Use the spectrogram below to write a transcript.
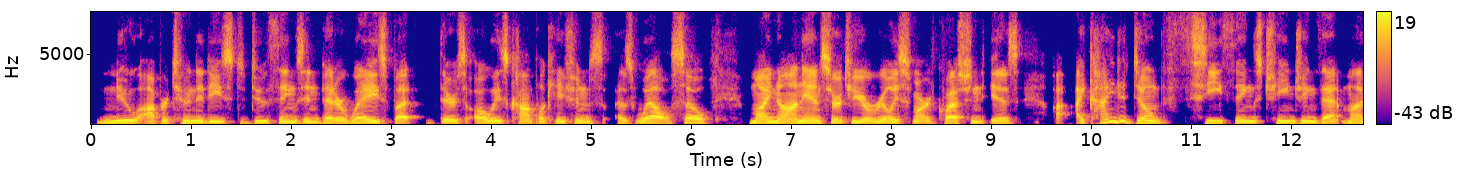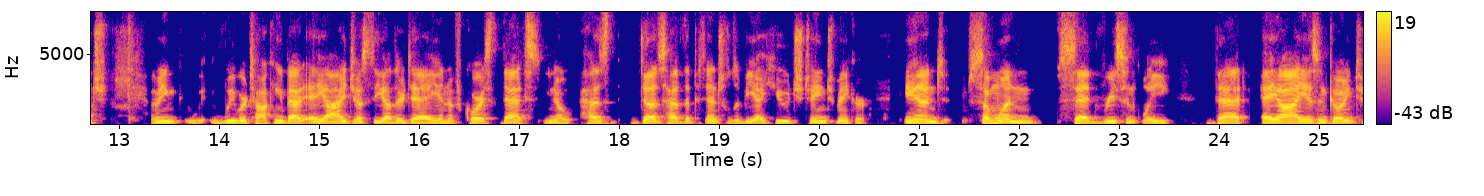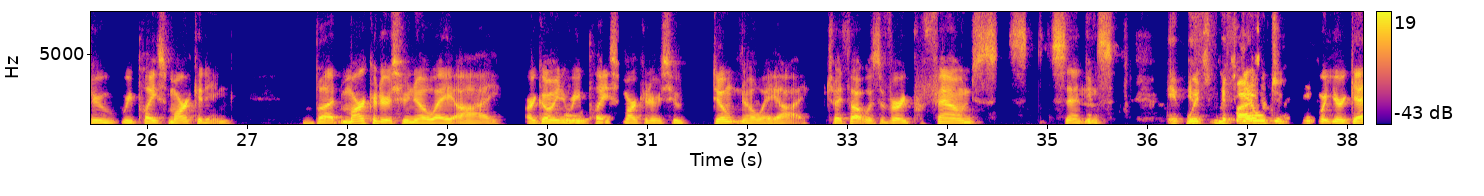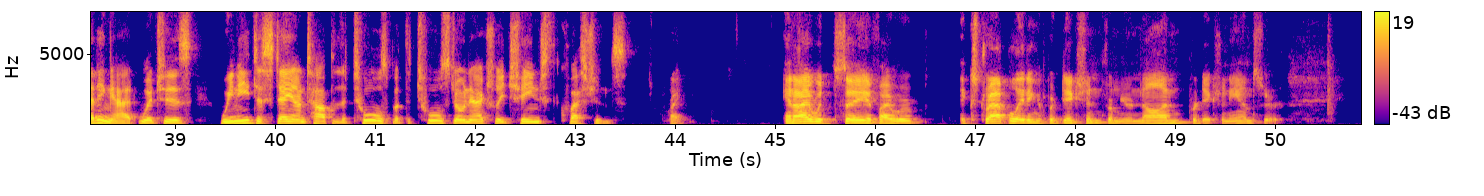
new opportunities to do things in better ways, but there's always complications as well. So, my non answer to your really smart question is I, I kind of don't see things changing that much. I mean, we, we were talking about AI just the other day, and of course, that's, you know, has does have the potential to be a huge change maker. And someone said recently that AI isn't going to replace marketing, but marketers who know AI are going to replace marketers who don't know AI, which I thought was a very profound s- sentence. If, which, if, if I were to think what you're getting at, which is we need to stay on top of the tools, but the tools don't actually change the questions. Right. And I would say if I were extrapolating a prediction from your non-prediction answer,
